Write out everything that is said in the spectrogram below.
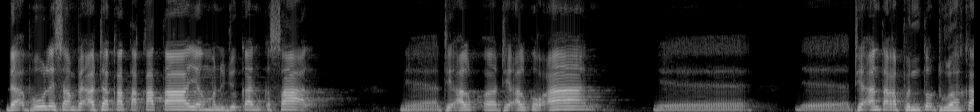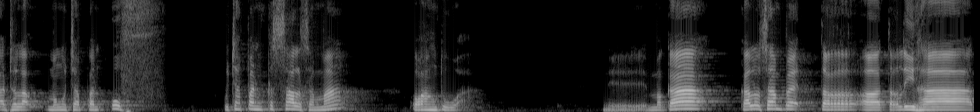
Tidak boleh sampai ada kata-kata yang menunjukkan kesal. Di eh, Al-Quran, di antara bentuk durhaka adalah mengucapkan uf. Ucapan kesal sama orang tua. Maka kalau sampai ter, uh, terlihat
